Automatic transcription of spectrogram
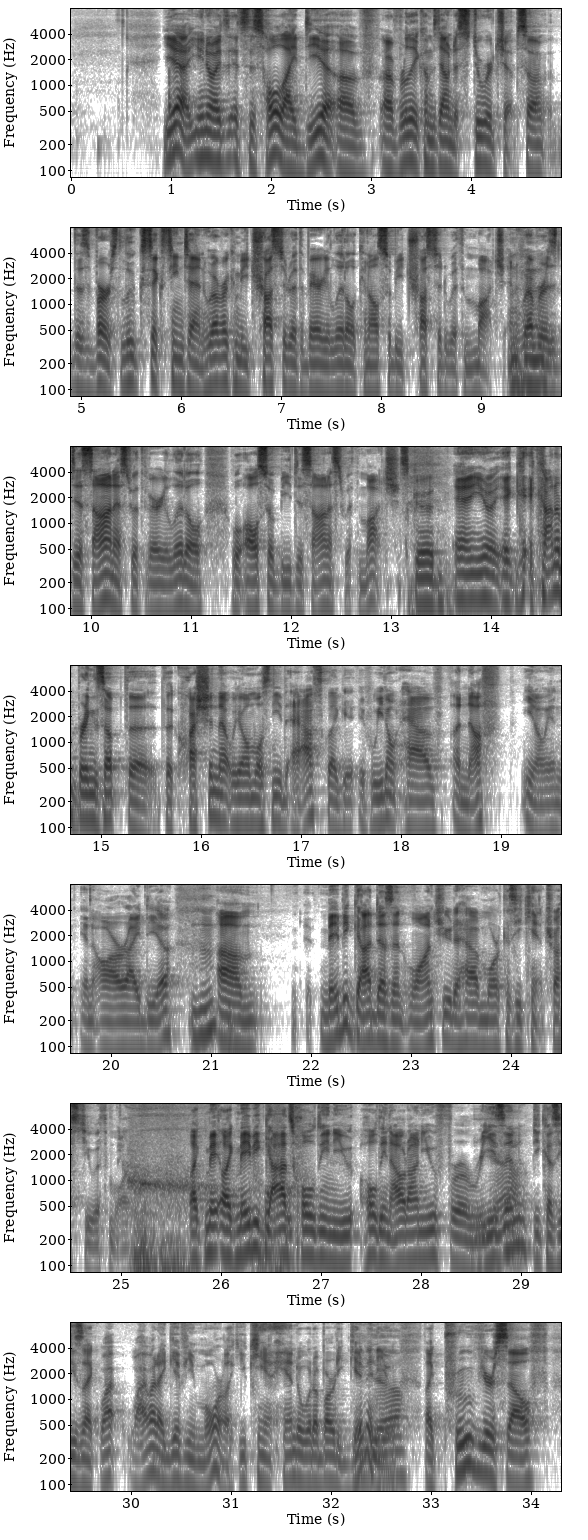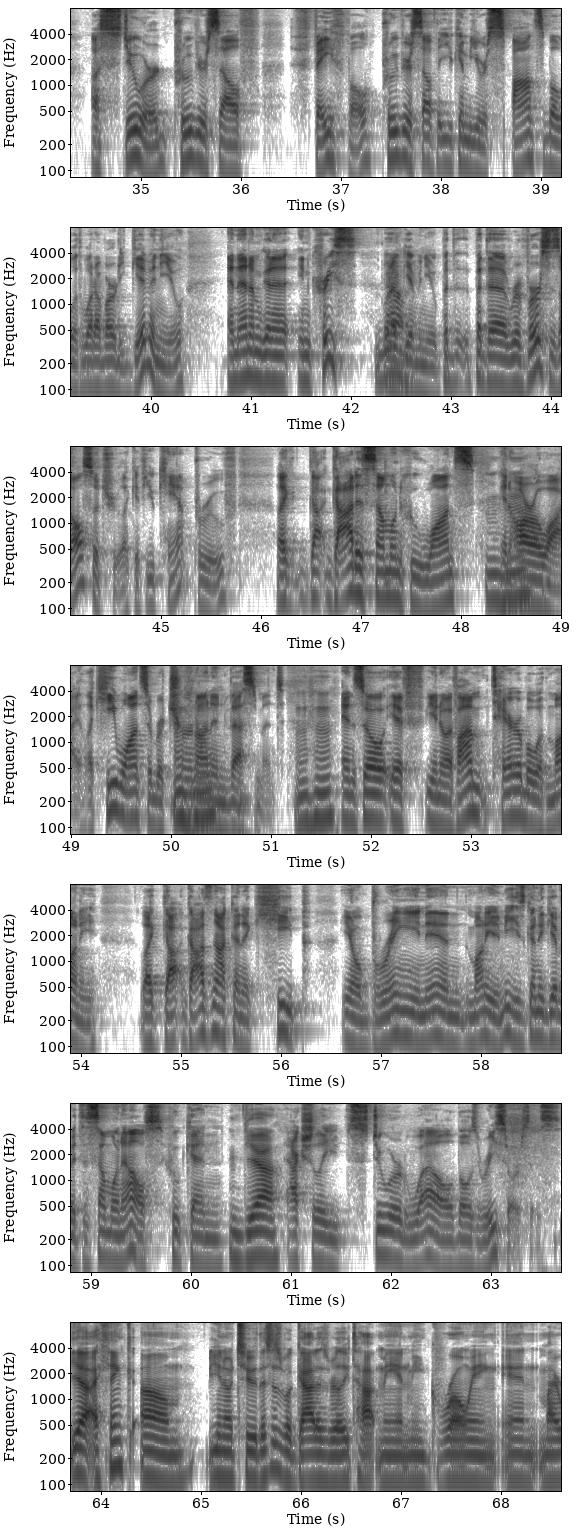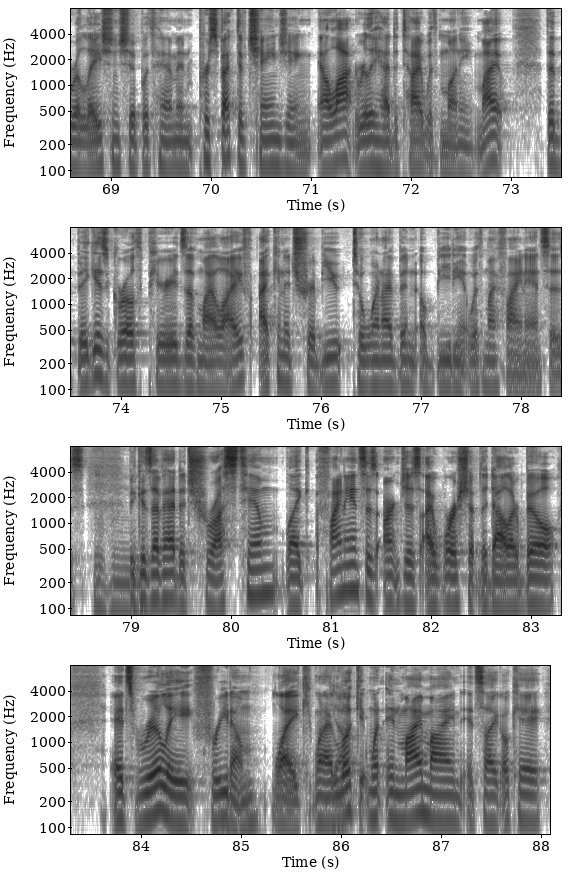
Yeah you know it's, it's this whole idea of, of really it comes down to stewardship. So this verse luke 16 10 whoever can be trusted with very little can also be trusted with much. And mm-hmm. whoever is dishonest with very little will also be dishonest with much. It's good. And you know it, it kind of brings up the the question that we almost need to ask like if we don't have enough you know, in, in our idea. Mm-hmm. Um, maybe God doesn't want you to have more because He can't trust you with more. Like, may, like maybe God's holding you, holding out on you for a reason yeah. because He's like, why, why would I give you more? Like, you can't handle what I've already given yeah. you. Like, prove yourself a steward. Prove yourself faithful. Prove yourself that you can be responsible with what I've already given you, and then I'm gonna increase what yeah. I've given you. But the, but the reverse is also true. Like, if you can't prove like God, God is someone who wants mm-hmm. an ROI. Like he wants a return mm-hmm. on investment. Mm-hmm. And so if, you know, if I'm terrible with money, like God, God's not going to keep you know bringing in money to me he's going to give it to someone else who can yeah. actually steward well those resources. Yeah i think um you know too this is what god has really taught me and me growing in my relationship with him and perspective changing and a lot really had to tie with money. My the biggest growth periods of my life i can attribute to when i've been obedient with my finances. Mm-hmm. because i've had to trust him. Like finances aren't just i worship the dollar bill it's really freedom. Like when I look at when in my mind, it's like okay,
